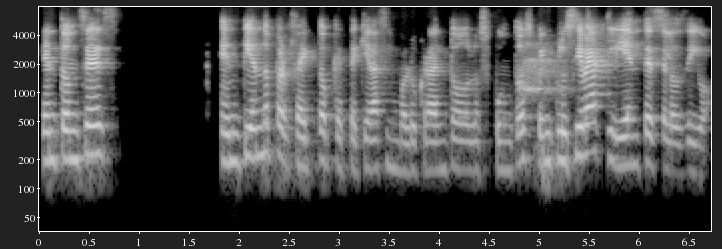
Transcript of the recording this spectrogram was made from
Entonces, entiendo perfecto que te quieras involucrar en todos los puntos, inclusive a clientes se los digo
